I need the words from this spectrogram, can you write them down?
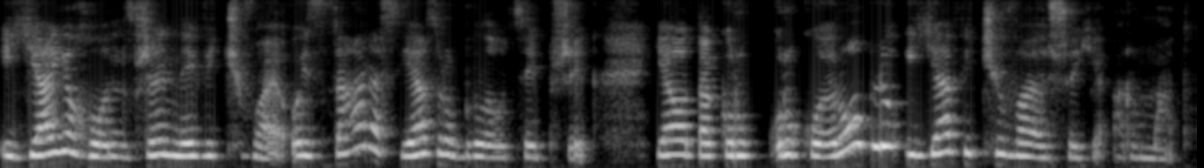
І я його вже не відчуваю. Ось зараз я зробила оцей пшик. Я отак рукою роблю, і я відчуваю, що є аромат.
